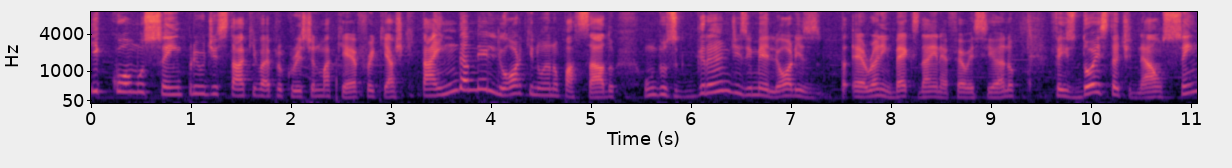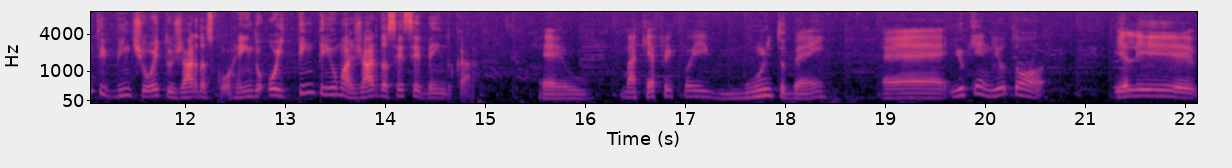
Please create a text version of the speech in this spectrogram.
e como sempre o destaque vai para o Christian McCaffrey, que acho que está ainda melhor que no ano passado, um dos grandes e melhores é, running backs da NFL esse ano, fez dois touchdowns, 128 jardas correndo, 81 jardas recebendo, cara. É, o McCaffrey foi muito bem, é, e o Ken Newton, ele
